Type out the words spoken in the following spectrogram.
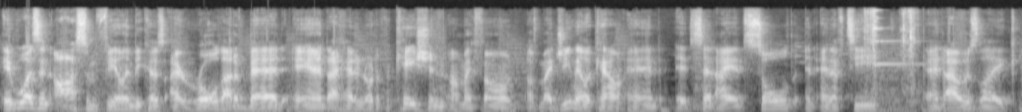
It was an awesome feeling because I rolled out of bed and I had a notification on my phone of my Gmail account and it said I had sold an NFT and I was like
